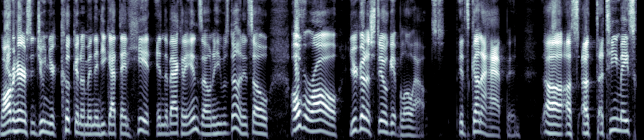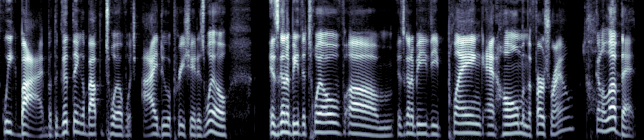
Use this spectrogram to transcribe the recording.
Marvin Harrison Jr. cooking them, and then he got that hit in the back of the end zone, and he was done. And so overall, you're gonna still get blowouts. It's gonna happen. Uh, a, a, a team may squeak by, but the good thing about the 12, which I do appreciate as well, is going to be the 12. Um, is going to be the playing at home in the first round. Going to love that.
